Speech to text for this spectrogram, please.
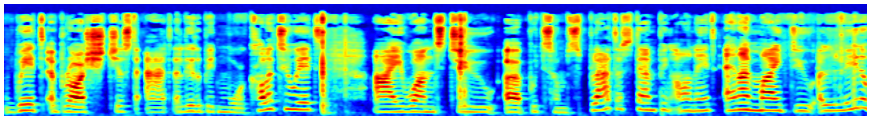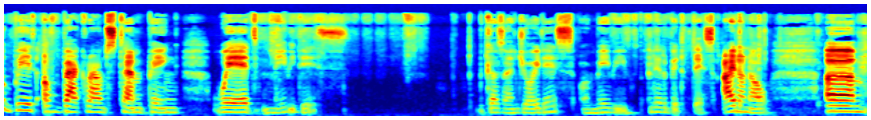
with a brush just to add a little bit more color to it. I want to uh, put some splatter stamping on it and I might do a little bit of background stamping with maybe this because I enjoy this or maybe a little bit of this. I don't know. Um,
